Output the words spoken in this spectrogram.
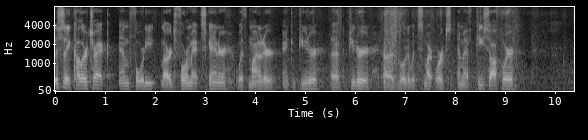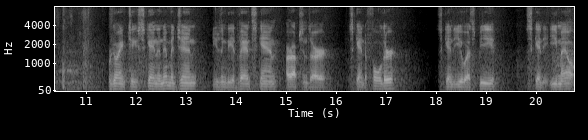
This is a Colortrac M40 large format scanner with monitor and computer. Uh, computer uh, is loaded with SmartWorks MFP software. We're going to scan an image in using the advanced scan. Our options are scan to folder, scan to USB, scan to email,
